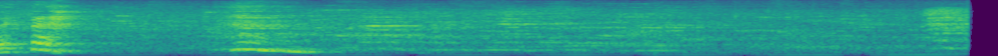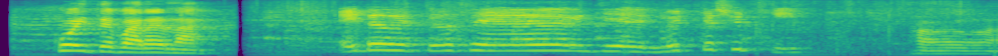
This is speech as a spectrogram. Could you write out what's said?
দেখছেন? কইতে পারে না। এটা হইতেছে যে লইট্টা শুটকি। হ্যাঁ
